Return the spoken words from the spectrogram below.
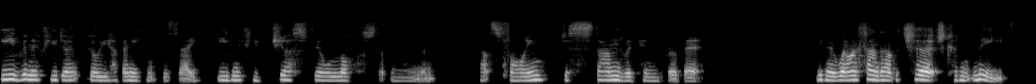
Even if you don't feel you have anything to say, even if you just feel lost at the moment, that's fine. Just stand with him for a bit. You know, when I found out the church couldn't meet,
